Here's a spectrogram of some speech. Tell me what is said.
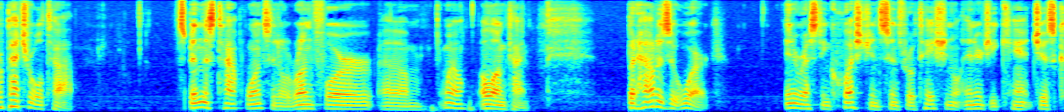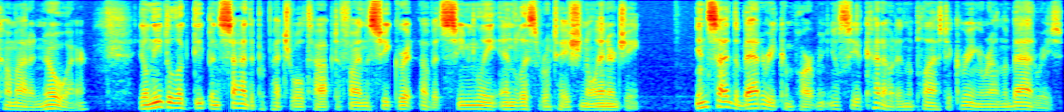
perpetual top. Spin this top once and it'll run for, um, well, a long time. But how does it work? Interesting question since rotational energy can't just come out of nowhere. You'll need to look deep inside the perpetual top to find the secret of its seemingly endless rotational energy. Inside the battery compartment, you'll see a cutout in the plastic ring around the batteries.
